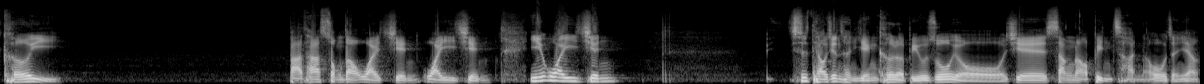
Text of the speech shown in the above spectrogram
可以把它送到外间外役间，因为外役间是条件很严苛的，比如说有一些伤老病残啊，或者怎样，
